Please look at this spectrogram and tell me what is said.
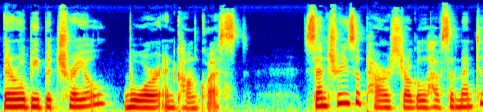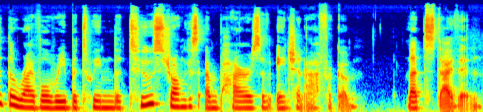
There will be betrayal, war, and conquest. Centuries of power struggle have cemented the rivalry between the two strongest empires of ancient Africa. Let's dive in.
